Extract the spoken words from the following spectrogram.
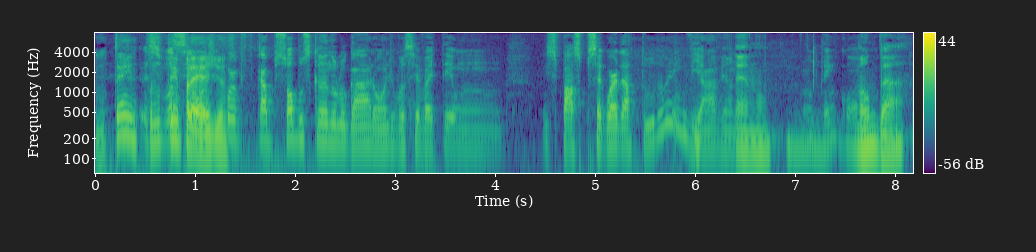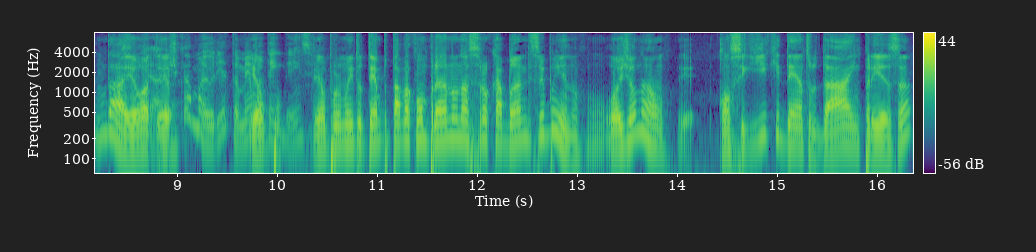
Não tem, Se não tem você prédio. hoje for ficar só buscando lugar onde você vai ter um espaço pra você guardar tudo, é inviável, né? É, não, Não tem como. não dá. Não dá, eu, É, eu, acho que a maioria também é eu, uma tendência. eu por muito tempo tava comprando na Sorocabana e distribuindo. Hoje eu não. Eu Consegui que dentro da empresa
